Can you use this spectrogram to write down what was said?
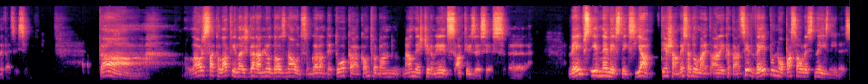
netaisīsim. Tā. Lauris saka, Latvija laiž garām ļoti daudz naudas un garantē to, ka kontrabanda melniešķiram ieicis aktivizēsies. Veips ir nemirstīgs. Jā, tiešām es domāju arī, tāds ir. Veipu no pasaules neiznīdēs.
